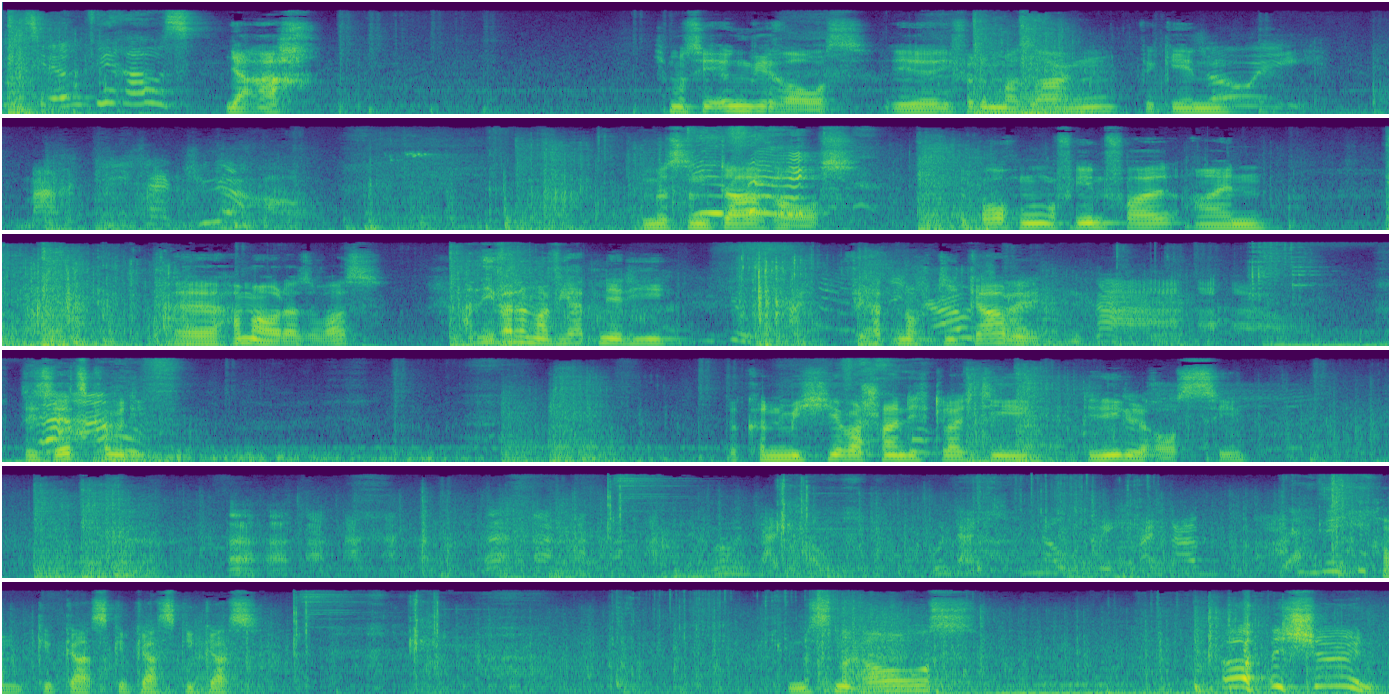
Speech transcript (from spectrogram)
muss hier irgendwie raus. Ja, ach. Ich muss hier irgendwie raus. Ich würde mal sagen, wir gehen... Zoe, mach diese Tür auf. Wir müssen da raus. Wir brauchen auf jeden Fall einen äh, Hammer oder sowas. Ah nee, warte mal, wir hatten ja die... Wir hatten noch die Gabel. Siehst jetzt können wir die... Wir können mich hier wahrscheinlich gleich die, die Nägel rausziehen. Komm, gib Gas, gib Gas, gib Gas. Wir müssen raus. Oh, schön.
